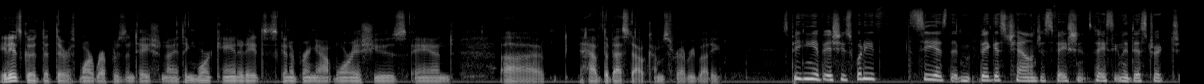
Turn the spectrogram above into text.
it is good that there's more representation. I think more candidates is going to bring out more issues and uh, have the best outcomes for everybody. Speaking of issues, what do you th- see as the biggest challenges facing, facing the district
